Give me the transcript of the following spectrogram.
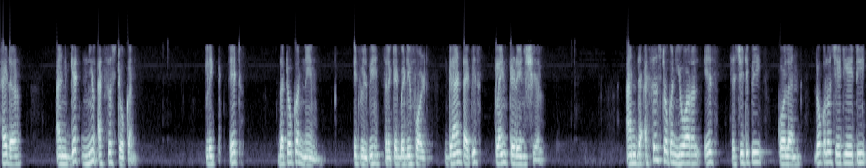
header and get new access token. Click it. The token name, it will be selected by default. Grant type is client credential. And the access token URL is http colon localhost 8080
